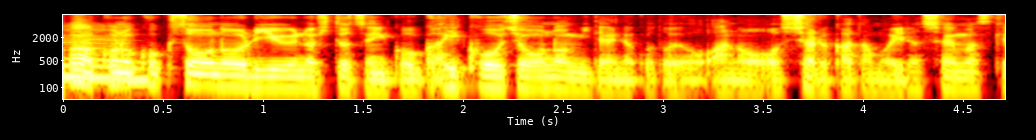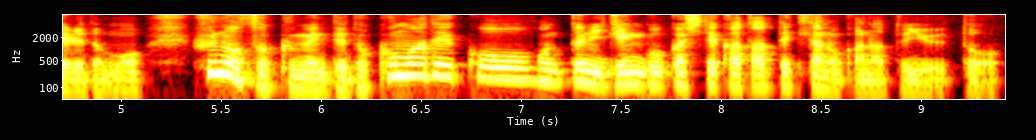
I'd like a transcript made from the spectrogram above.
まあ、このん。国葬の理由の一つに、こう、外交上のみたいなことを、あの、おっしゃる方もいらっしゃいますけれども、負の側面ってどこまでこう、本当に言語化して語ってきたのかなというと、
